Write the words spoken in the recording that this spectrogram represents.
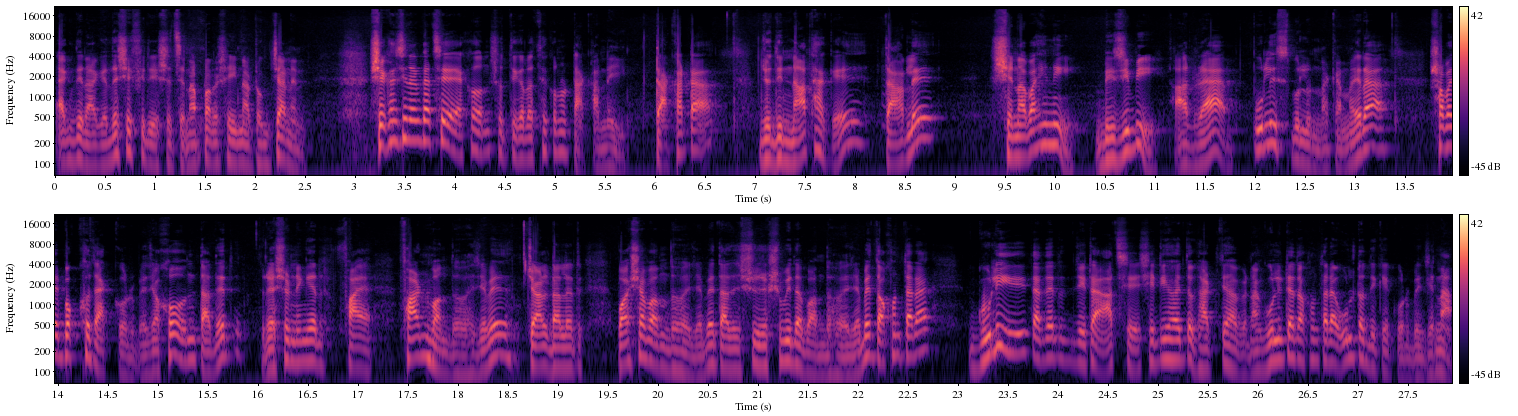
একদিন আগে দেশে ফিরে এসেছেন। আপনারা সেই নাটক জানেন। শেখ হাসিনার কাছে এখন সত্যিকার অর্থে কোনো টাকা নেই। টাকাটা যদি না থাকে, তাহলে সেনাবাহিনী, বিজিবি আর র্যাব, পুলিশ বলুন না কেন, এরা সবাই পক্ষ ত্যাগ করবে। যখন তাদের রেশনিংয়ের ফান্ড বন্ধ হয়ে যাবে, চাল ডালের পয়সা বন্ধ হয়ে যাবে, তাদের সুযোগ সুবিধা বন্ধ হয়ে যাবে, তখন তারা গুলি তাদের যেটা আছে, সেটি হয়তো ঘাটতে হবে না। গুলিটা তখন তারা উল্টো দিকে করবে যে, না,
